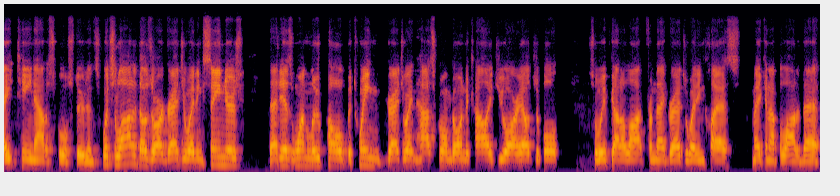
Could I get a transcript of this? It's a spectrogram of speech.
18 out of school students, which a lot of those are graduating seniors. That is one loophole between graduating high school and going to college. You are eligible. So we've got a lot from that graduating class making up a lot of that.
